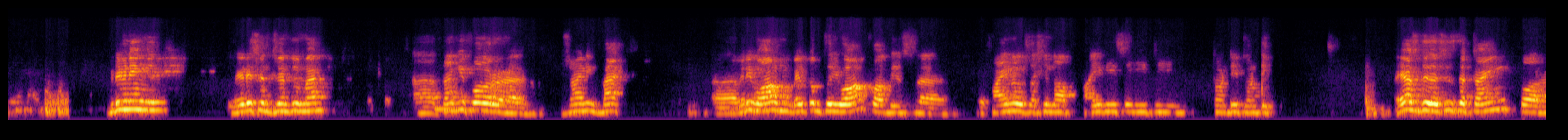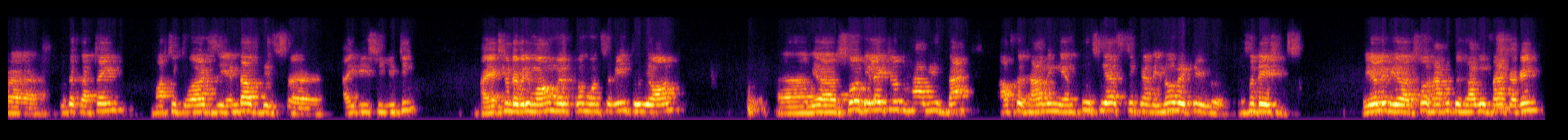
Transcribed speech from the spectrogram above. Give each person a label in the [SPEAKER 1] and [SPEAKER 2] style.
[SPEAKER 1] Good evening, ladies and gentlemen. Uh, thank you for uh, joining back. Uh, very warm welcome to you all for this uh, final session of IVCET 2020. Yes, this is the time for uh, the curtain marching towards the end of this uh, IVCET. I extend a very warm welcome once again to you all. We are so delighted to have you back after having enthusiastic and innovative presentations. Really, we are so happy to have you back again.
